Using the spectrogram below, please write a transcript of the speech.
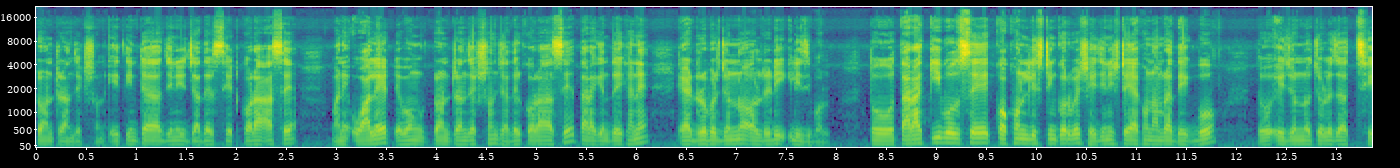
টন ট্রানজ্যাকশন এই তিনটা জিনিস যাদের সেট করা আছে মানে ওয়ালেট এবং টন ট্রানজ্যাকশন যাদের করা আছে, তারা কিন্তু এখানে এয়ারড্রপের জন্য অলরেডি এলিজিবল তো তারা কি বলছে, কখন লিস্টিং করবে, সেই জিনিসটাই এখন আমরা দেখব। তো এই জন্য চলে যাচ্ছি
